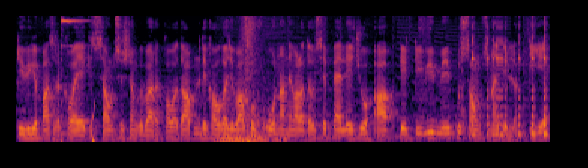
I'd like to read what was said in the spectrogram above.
टीवी के पास रखा हुआ है कि साउंड सिस्टम के बाहर रखा हुआ तो आपने देखा होगा जब आपको फ़ोन आने वाला था, उससे पहले जो आपके टीवी में कुछ साउंड सुनाई देने लगती है।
